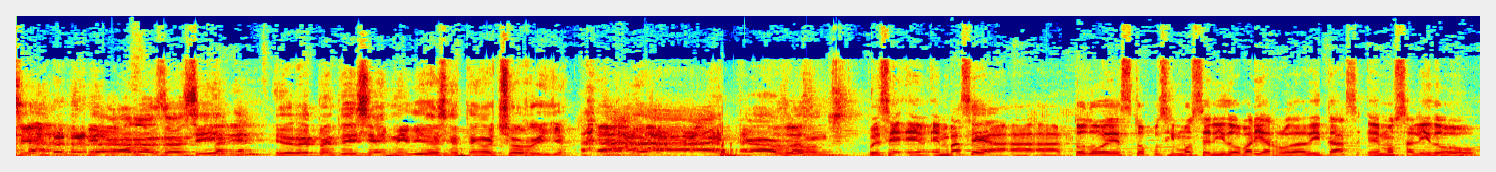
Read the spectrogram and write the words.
sí. La agarras así y de repente dice, ay, mi vida es que tengo chorrillo. Ay, cabrón. Pues eh, en base a, a- a todo esto, pues hemos tenido varias rodaditas. Hemos salido,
